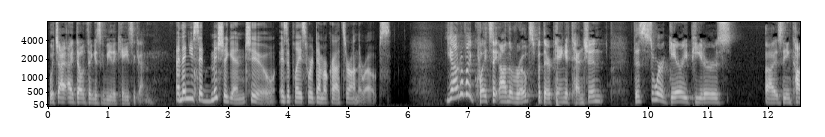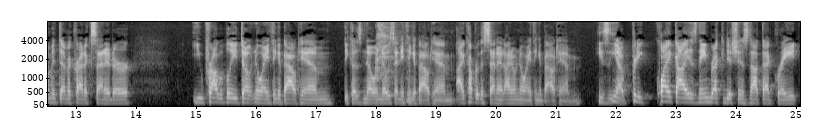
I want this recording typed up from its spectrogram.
which I, I don't think is going to be the case again. And then you said Michigan too is a place where Democrats are on the ropes. Yeah, I don't know if I'd quite say on the ropes, but they're paying attention. This is where Gary Peters uh, is the incumbent Democratic senator. You probably don't know anything about him because no one knows anything about him. I cover the Senate. I don't know anything about him. He's, you know, pretty quiet guy. His name recognition is not that great.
